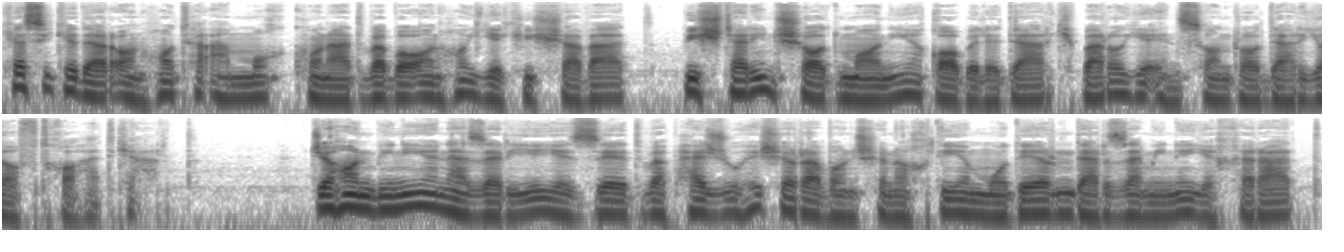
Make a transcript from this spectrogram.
کسی که در آنها تعمق کند و با آنها یکی شود بیشترین شادمانی قابل درک برای انسان را دریافت خواهد کرد. جهانبینی نظریه زد و پژوهش روانشناختی مدرن در زمینه خرد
